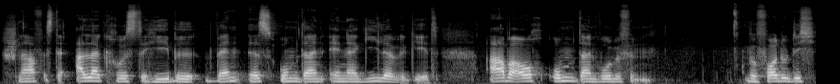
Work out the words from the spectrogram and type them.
Schlaf ist der allergrößte Hebel, wenn es um dein Energielevel geht, aber auch um dein Wohlbefinden. Bevor du dich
